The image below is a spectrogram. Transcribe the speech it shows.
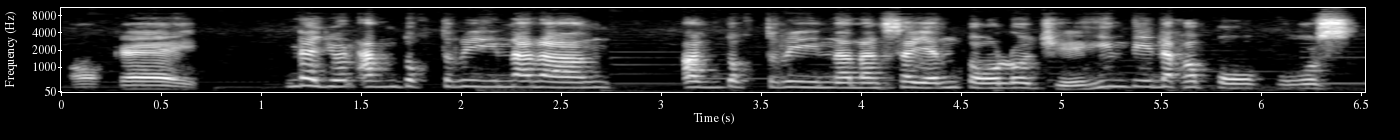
Okay. Ngayon, ang doktrina ng ang doktrina ng Scientology hindi nakapokus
